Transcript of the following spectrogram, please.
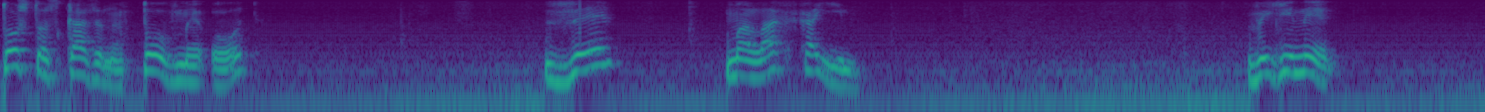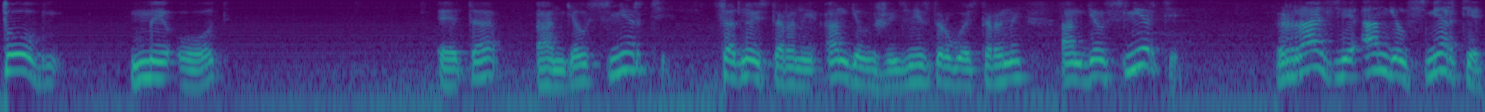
то, что сказано «тов меот», «зе Малах Хаим. Вегине Тов Меот – это ангел смерти. С одной стороны ангел жизни, с другой стороны ангел смерти. Разве ангел смерти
